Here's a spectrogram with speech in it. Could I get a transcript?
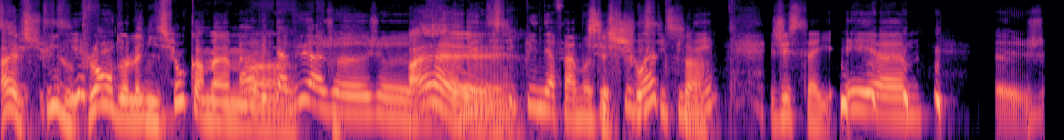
Ah, elle suit le plan de l'émission quand même. Ah oui, t'as vu, ah, je, je- Ouais. on est discipliné. Enfin, moi, je C'est suis chouette, ça. disciplinée. J'essaye. Et euh, euh, je,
